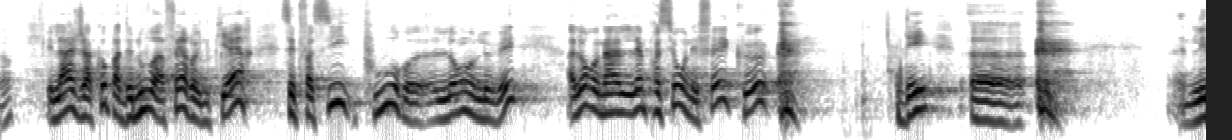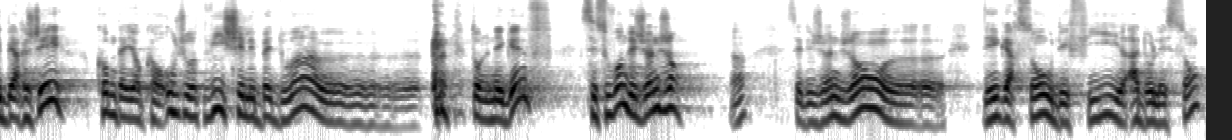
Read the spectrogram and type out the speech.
Hein. Et là, Jacob a de nouveau à faire une pierre, cette fois-ci pour euh, l'enlever. Alors on a l'impression en effet que des, euh, les bergers, comme d'ailleurs encore aujourd'hui chez les Bédouins euh, dans le Negev, c'est souvent des jeunes gens. Hein. C'est des jeunes gens, euh, des garçons ou des filles adolescents.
